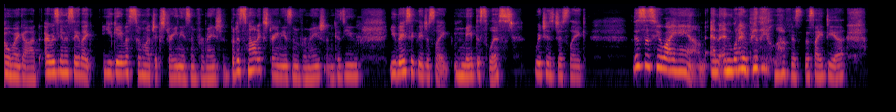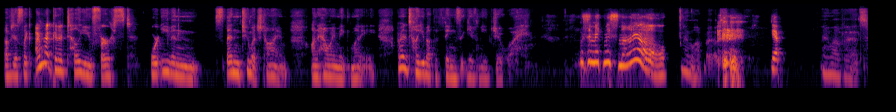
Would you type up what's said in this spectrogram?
Oh my God. I was going to say, like, you gave us so much extraneous information, but it's not extraneous information because you, you basically just like made this list, which is just like, this is who I am. And, and what I really love is this idea of just like, I'm not going to tell you first or even spend too much time on how I make money. I'm going to tell you about the things that give me joy. Things that make me smile. I love it. yep. I love it.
